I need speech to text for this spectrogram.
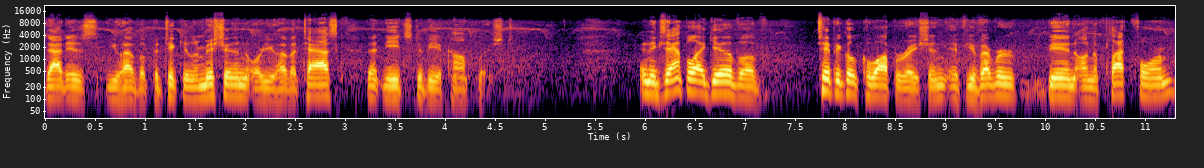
that is you have a particular mission or you have a task that needs to be accomplished. An example I give of typical cooperation, if you've ever been on a platform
